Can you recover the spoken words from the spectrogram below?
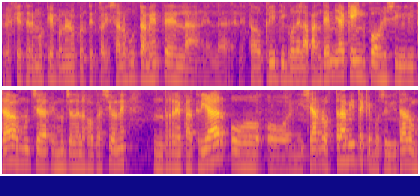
Pero es que tenemos que ponernos, contextualizarlo justamente en, el estado crítico de la pandemia que imposibilitaba mucha, en muchas de las ocasiones repatriar o, iniciar los trámites que posibilitaron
